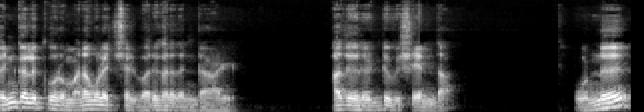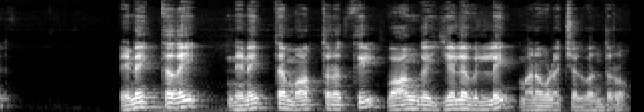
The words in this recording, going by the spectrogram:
பெண்களுக்கு ஒரு மன உளைச்சல் வருகிறது என்றால் அது ரெண்டு விஷயம்தான். ஒன்று நினைத்ததை நினைத்த மாத்திரத்தில் வாங்க இயலவில்லை மன உளைச்சல் வந்துடும்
